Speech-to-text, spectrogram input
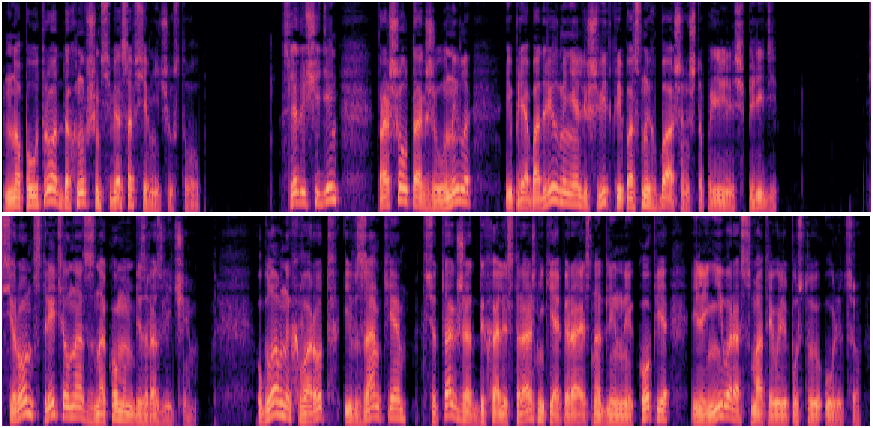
Но поутру отдохнувшим себя совсем не чувствовал. Следующий день прошел также уныло и приободрил меня лишь вид крепостных башен, что появились впереди. Сирон встретил нас знакомым безразличием. У главных ворот и в замке все так же отдыхали стражники, опираясь на длинные копья, и лениво рассматривали пустую улицу –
